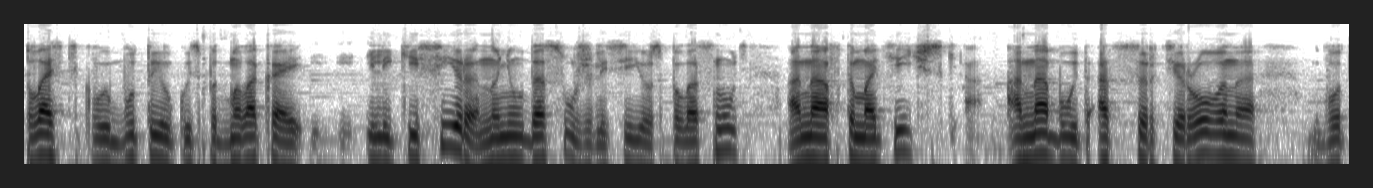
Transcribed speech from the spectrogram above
пластиковую бутылку из-под молока или кефира, но не удосужились ее сполоснуть, она автоматически, а, она будет отсортирована вот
